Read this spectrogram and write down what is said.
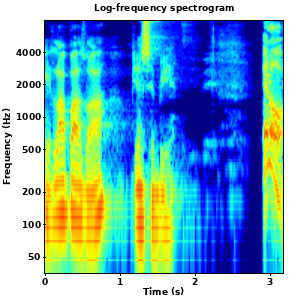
ခဲ့လှပစွာပြင်ဆင်ပေးတယ်အဲ့တော့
